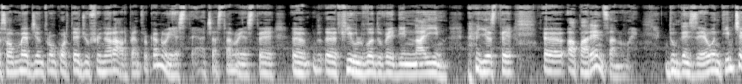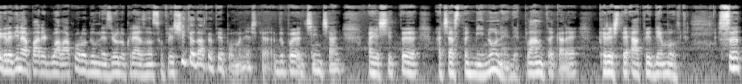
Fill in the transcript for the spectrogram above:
sau merge într-un cortegiu funerar, pentru că nu este. Aceasta nu este uh, uh, fiul văduvei din Nain. Este uh, aparența numai. Dumnezeu, în timp ce grădina apare goală acolo, Dumnezeu lucrează în suflet și deodată te pomenești că după 5 ani a ieșit uh, această minune de plantă care crește atât de mult. Să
